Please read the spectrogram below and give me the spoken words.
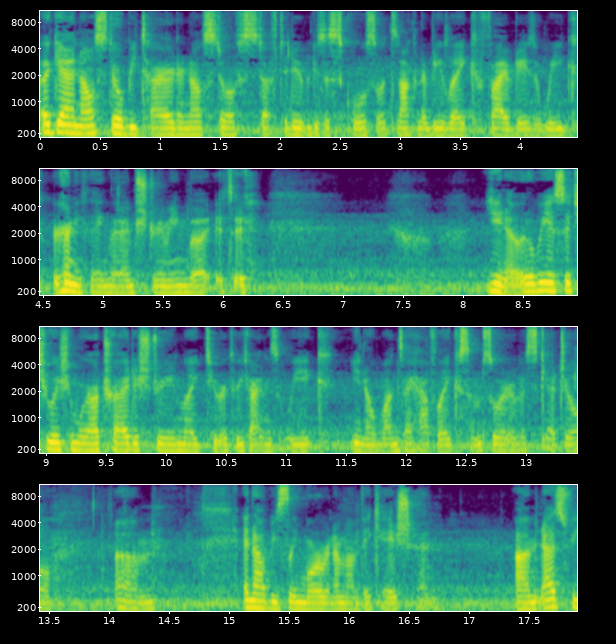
again, I'll still be tired and I'll still have stuff to do because of school, so it's not going to be like five days a week or anything that I'm streaming, but it's a, you know, it'll be a situation where I'll try to stream like two or three times a week, you know, once I have like some sort of a schedule. Um, and obviously more when I'm on vacation. Um, as for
